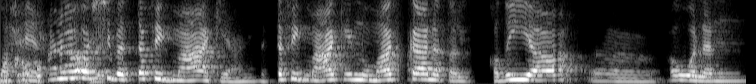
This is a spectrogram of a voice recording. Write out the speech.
صحيح. أنا أول شيء بتفق معاك يعني بتفق معاك إنه ما كانت القضية اولا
